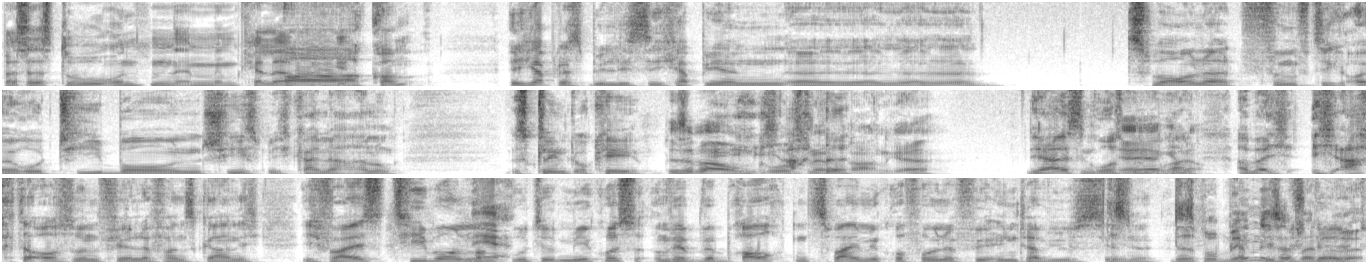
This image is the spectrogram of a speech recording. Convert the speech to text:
Was hast du unten im, im Keller? Oh, komm. Ich habe das billigste. Ich habe hier ein äh, 250 Euro T-Bone, schieß mich, keine Ahnung. Es klingt okay. ist aber auch ein Großmembran, gell? Ja, ist ein großer Ja, ja, genau. Aber ich, ich achte auf so einen Firlefanz gar nicht. Ich weiß, T-Bone Nee. macht gute Mikros und wir, wir brauchten zwei Mikrofone für Interviewszene. Das Problem Ich ist aber nur,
